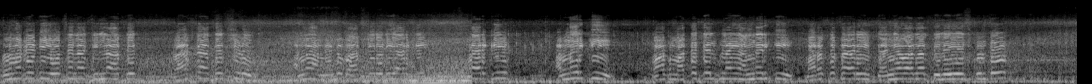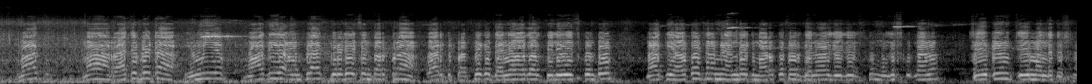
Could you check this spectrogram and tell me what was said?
కోమటిరెడ్డి యువసేన జిల్లా అధ్యక్ష రాష్ట్ర అధ్యక్షుడు అన్న మెండు భాస్కర్ గారికి గారికి అందరికీ మాకు మద్దతు తెలిపిన అందరికీ మరొకసారి ధన్యవాదాలు తెలియజేసుకుంటూ మాకు మా Rajapeta MEF Madiga employees federation తరఫున వారికి ప్రత్యేక ధన్యవాదాలు తెలియజేసుకుంటూ నాకు ఈ అవకాశం మీ అందరికీ మరొకసారి ధన్యవాదాలు తెలియజేస్తూ ముగిస్తున్నాను జై భీమ్ జై మందకృష్ణ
